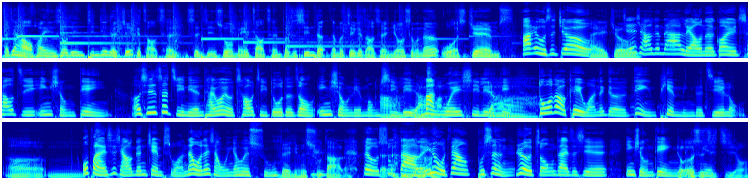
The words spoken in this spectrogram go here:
大家好，欢迎收听今天的这个早晨。圣经说每早晨都是新的，那么这个早晨有什么呢？我是 James，嗨，我是 Joe，嗨 Joe。今天想要跟大家聊呢，关于超级英雄电影。哦，其实这几年台湾有超级多的这种英雄联盟系列、啊、漫威系列的电影，多到可以玩那个电影片名的接龙。呃，嗯，我本来是想要跟 James 玩，但我在想我应该会输。对，你会输大了。对，我输大了，因为我非常不是很热衷在这些英雄电影。有二十几集哦，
